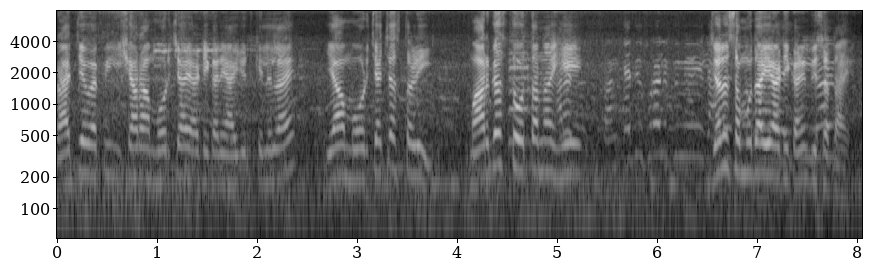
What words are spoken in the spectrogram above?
राज्यव्यापी इशारा मोर्चा या ठिकाणी आयोजित केलेला आहे. या मोर्चाच्या स्थळी मार्गस्थ होताना हे जनसमुदाय या ठिकाणी दिसत आहे.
